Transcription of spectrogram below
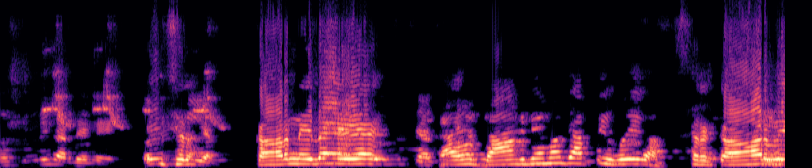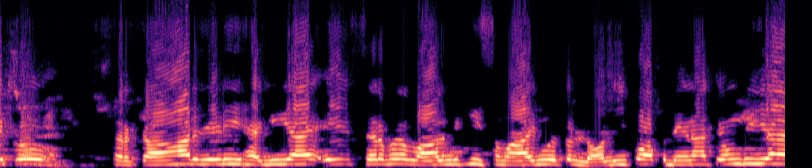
ਨਹੀਂ ਕਰਦੇ ਇਹ ਸਿਰ- ਕਾਰਨ ਇਹਦਾ ਇਹ ਹੈ ਆਹੋ ਡਾਂਗ ਦੇਵਾਂਗੇ ਆਪੇ ਹੋਏਗਾ। ਸਰਕਾਰ ਵੇਖੋ ਸਰਕਾਰ ਜਿਹੜੀ ਹੈਗੀ ਆ ਇਹ ਸਿਰਫ ਵਾਲਮੀਕੀ ਸਮਾਜ ਨੂੰ ਇੱਕ ਲੋਲੀਪੌਪ ਦੇਣਾ ਚਾਹੁੰਦੀ ਹੈ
